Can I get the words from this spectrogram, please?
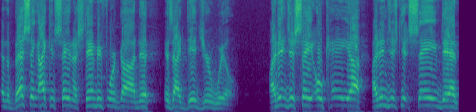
and the best thing I can say when I stand before God uh, is I did your will. I didn't just say, okay, uh, I didn't just get saved and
